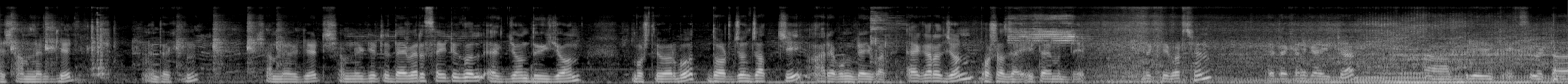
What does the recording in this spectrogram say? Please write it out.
এই সামনের গেট দেখেন, সামনের গেট সামনের গেটে ড্রাইভারের সাইডে গেল একজন, দুইজন, বসতে পারব। দশজন যাচ্ছি আর এবং ড্রাইভার এগারো জন বসা যায় এটার মধ্যে। দেখতে পাচ্ছেন? এ দেখেন গাড়িটা ব্রেক এক্সেলেটার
